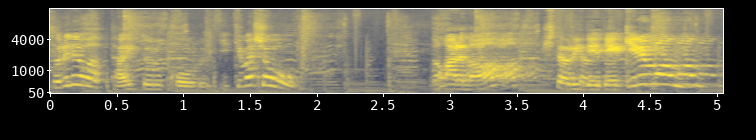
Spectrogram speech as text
それではタイトルコールいきましょう。野原の一人でできるもん。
